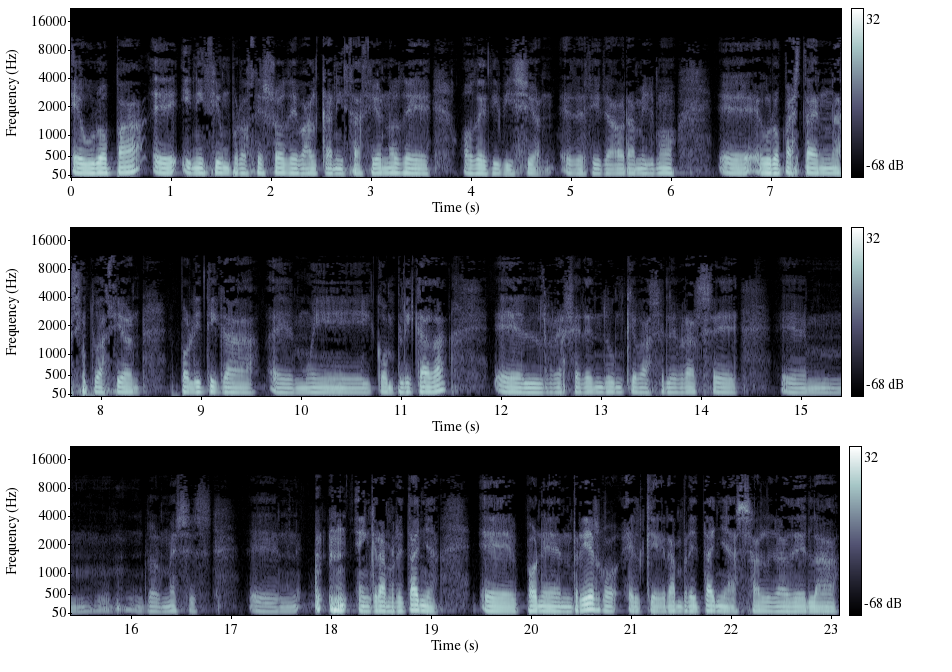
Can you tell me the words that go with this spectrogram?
Europa eh, inicie un proceso de balcanización o de, o de división. Es decir, ahora mismo eh, Europa está en una situación política eh, muy complicada. el referéndum que va a celebrarse en dos meses en, Gran Bretaña eh, pone en riesgo el que Gran Bretaña salga de la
